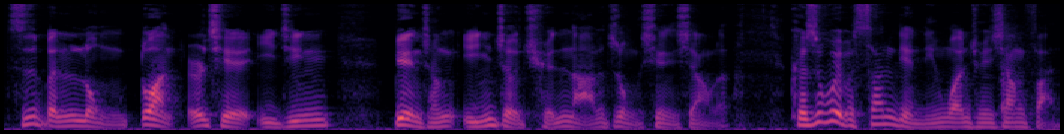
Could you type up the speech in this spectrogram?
资本垄断，而且已经变成赢者全拿的这种现象了。可是 Web 三点零完全相反，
